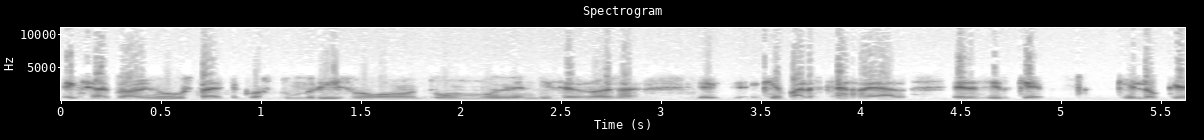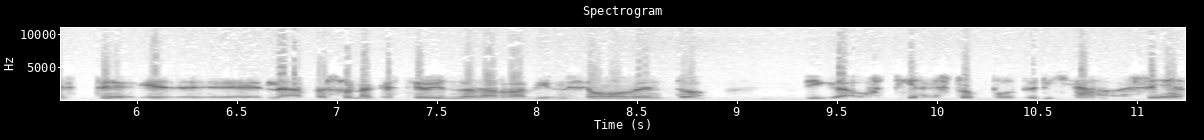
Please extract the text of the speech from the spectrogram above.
Exacto, a mí me gusta este costumbrismo, como tú muy bien dices, ¿no? Eh, que parezca real. Es decir, que, que lo que esté, eh, eh, la persona que esté oyendo la radio en ese momento diga, hostia, esto podría ser.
